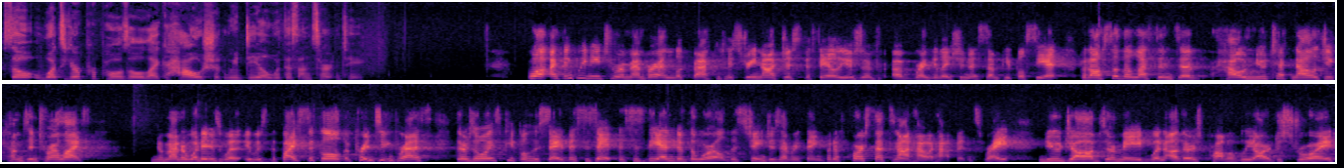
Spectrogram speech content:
So, what's your proposal? Like, how should we deal with this uncertainty? Well, I think we need to remember and look back at history, not just the failures of, of regulation as some people see it, but also the lessons of how new technology comes into our lives. No matter what it is, whether it was the bicycle, the printing press, there's always people who say, This is it, this is the end of the world, this changes everything. But of course, that's not how it happens, right? New jobs are made when others probably are destroyed.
